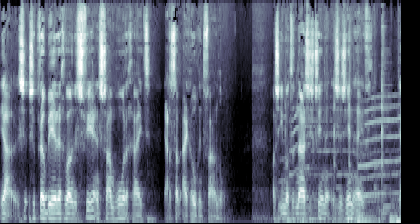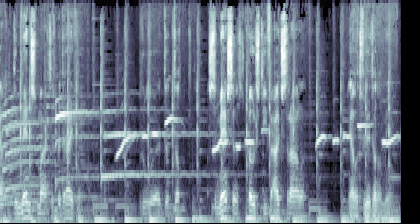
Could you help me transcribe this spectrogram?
Ja, ze, ze proberen gewoon de sfeer en saamhorigheid... Ja, dat staat eigenlijk hoog in het vaandel. Als iemand het naar zijn zin, zijn zin heeft... Ja, de mens maakt het bedrijf. Bedoel, eh, dat, dat, als de mensen het positief uitstralen... Ja, wat wil je dan nog meer?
